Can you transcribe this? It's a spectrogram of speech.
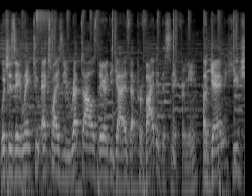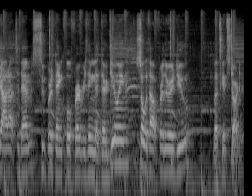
which is a link to XYZ Reptiles. They're the guys that provided the snake for me. Again, huge shout out to them. Super thankful for everything that they're doing. So without further ado, let's get started.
